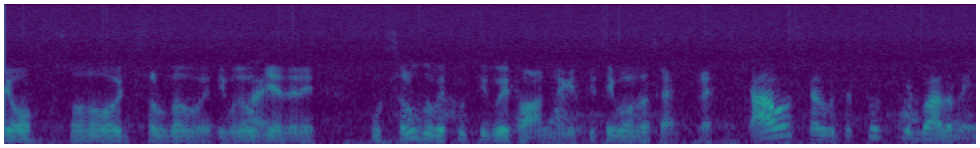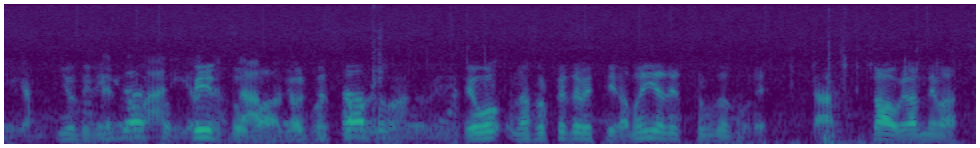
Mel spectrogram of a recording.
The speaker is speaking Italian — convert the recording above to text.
Io sono il salutatore, ti volevo Vai. chiedere un saluto per tutti i tuoi fan che ti seguono da sempre. Ciao, saluto a tutti e buona domenica. Io ti Per ringrazio domani, per domani, oggi è sabato e sabato e ho una sorpresa per te, la manina del salutatore. Ciao. Ciao, grande Massimo.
